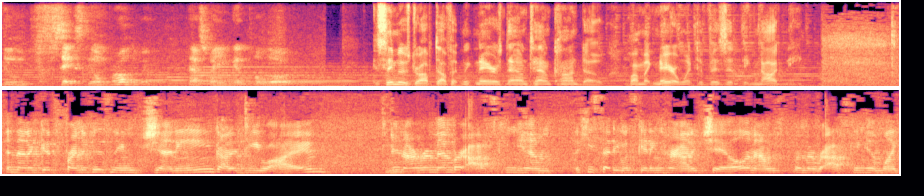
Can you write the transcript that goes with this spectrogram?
doing 60 on Broadway. That's why you get pulled over. Kazemi was dropped off at McNair's downtown condo while McNair went to visit Ignagni. And then a good friend of his named Jenny got a DUI. And I remember asking him, he said he was getting her out of jail, and I was, remember asking him, like,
